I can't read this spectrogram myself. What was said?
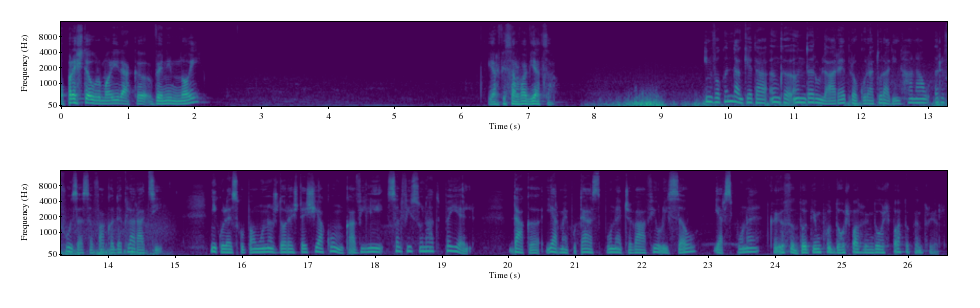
oprește urmărirea că venim noi, i-ar fi salvat viața. Invocând ancheta încă în derulare, procuratura din Hanau refuză să facă declarații. Niculescu Păun își dorește și acum ca Vili să-l fi sunat pe el. Dacă i-ar mai putea spune ceva fiului său, i-ar spune... Că eu sunt tot timpul 24 din 24 pentru el.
